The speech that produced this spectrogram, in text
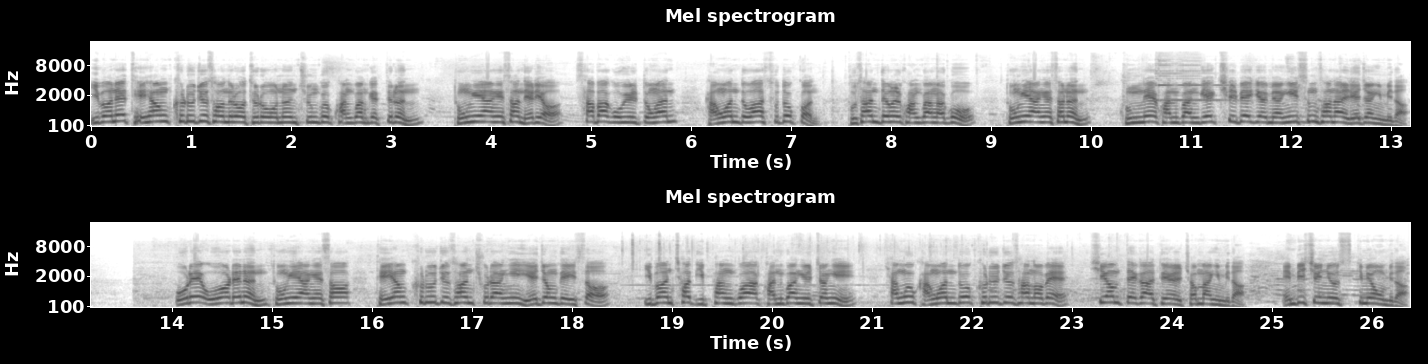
이번에 대형 크루즈선으로 들어오는 중국 관광객들은 동해안에서 내려 4박 5일 동안 강원도와 수도권, 부산 등을 관광하고 동해안에서는 국내 관광객 700여 명이 승선할 예정입니다. 올해 5월에는 동해안에서 대형 크루즈선 출항이 예정돼 있어 이번 첫 입항과 관광 일정이 향후 강원도 크루즈 산업의 시험대가 될 전망입니다. MBC 뉴스 김영호입니다.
